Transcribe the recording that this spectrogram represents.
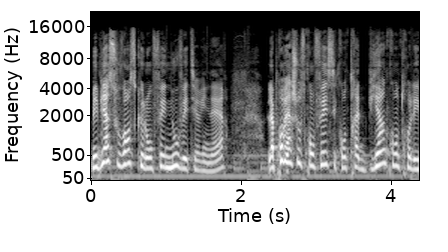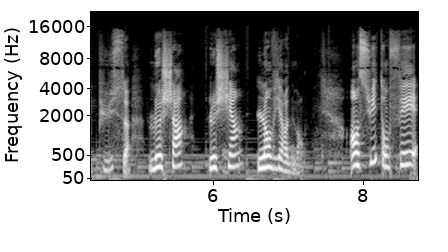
Mais bien souvent ce que l'on fait nous vétérinaires, la première chose qu'on fait c'est qu'on traite bien contre les puces, le chat, le chien, l'environnement. Ensuite, on fait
